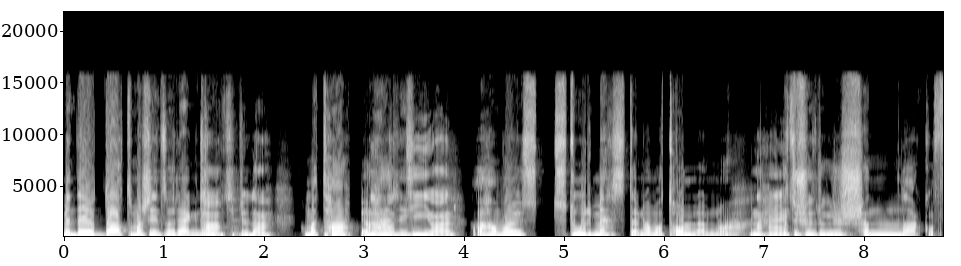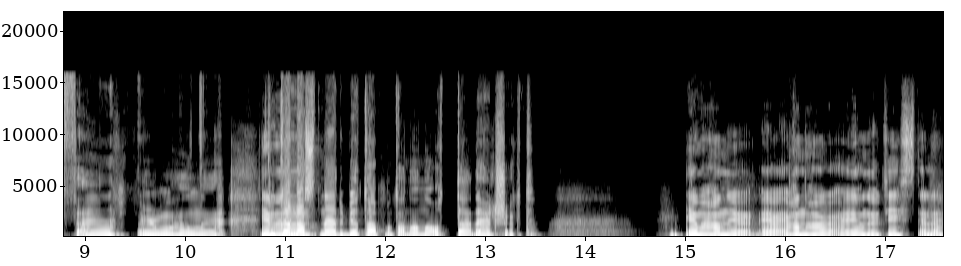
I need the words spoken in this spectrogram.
Men det er jo datamaskinen som regner ut. Tapte du da? Om jeg taper? Ja, Når han var ti år? Han var jo stormester når han var tolv eller noe. Nei. Jeg tror ikke du skjønner hvor fælt Du er. Ja, Du men- kan laste ned, du blir å tape mot han, han er åtte. Det er helt sjukt. Ja, men han er jo han har, Er han autist, eller?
